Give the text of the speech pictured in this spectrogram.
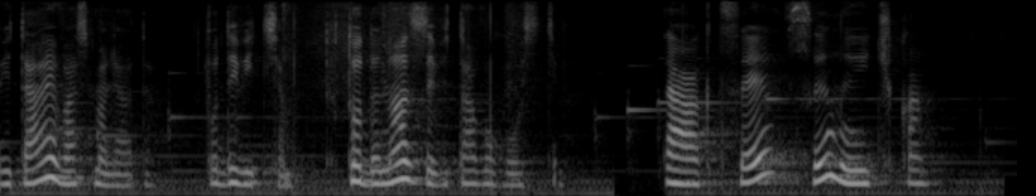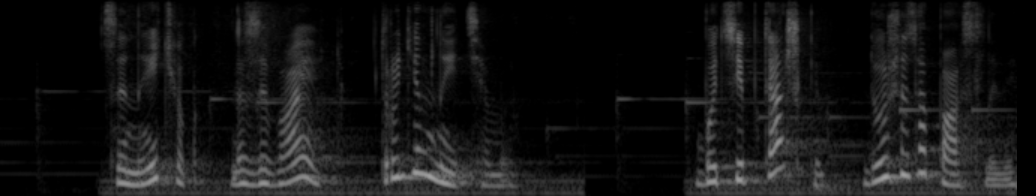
Вітаю вас, малята! Подивіться, хто до нас завітав у гості. Так, це синичка. Синичок називають трудівницями, бо ці пташки дуже запасливі.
